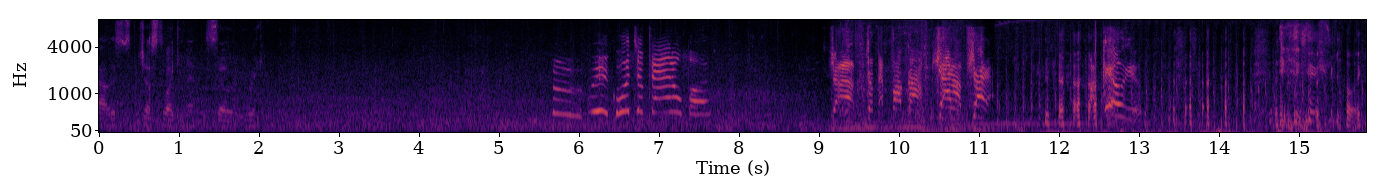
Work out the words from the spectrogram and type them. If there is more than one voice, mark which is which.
Speaker 1: Wow, this is just like an episode of Rick.
Speaker 2: Rick, what's a battle bus? Shut up! Shut the fuck up! Shut up! Shut up! I'll kill you!
Speaker 3: It's just yelling.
